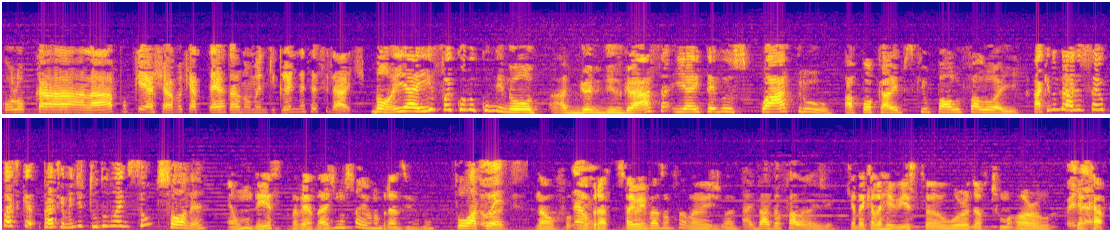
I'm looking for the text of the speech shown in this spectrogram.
colocar lá, porque achava que a Terra estava num momento de grande necessidade. Bom, e aí foi quando culminou a grande desgraça, e aí teve os quatro apocalipses que o Paulo falou aí. Aqui no Brasil saiu pratica- praticamente tudo numa edição só, né? é um desses, na verdade, não saiu no Brasil, né? Foi o Atlantis, Não, foi- Não. no Brasil saiu a Invasão Falange lá, a invasão falange. que é daquela revista World of Tomorrow, Pois que é. acabou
